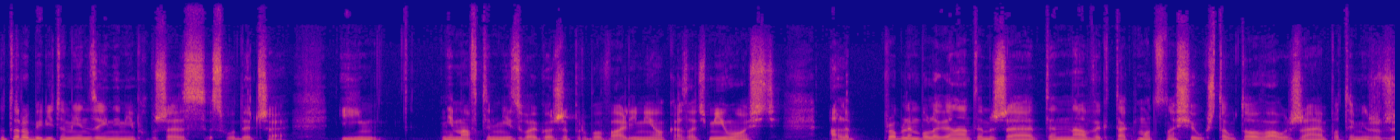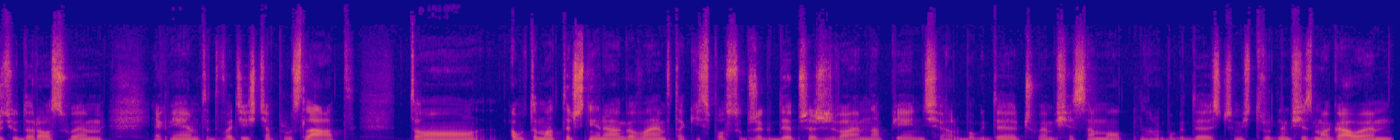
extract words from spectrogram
no to robili to między innymi poprzez słodycze. I nie ma w tym nic złego, że próbowali mi okazać miłość, ale problem polega na tym, że ten nawyk tak mocno się ukształtował, że potem już w życiu dorosłym, jak miałem te 20 plus lat, to automatycznie reagowałem w taki sposób, że gdy przeżywałem napięcie, albo gdy czułem się samotny, albo gdy z czymś trudnym się zmagałem,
